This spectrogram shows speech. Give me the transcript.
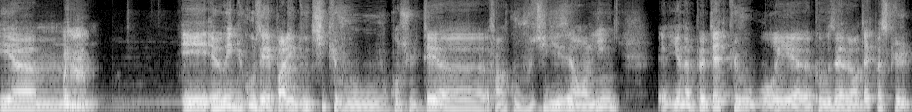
Euh, et, et, oui, du coup, vous avez parlé d'outils que vous, consultez, euh, enfin que vous utilisez en ligne. Il y en a peut-être que vous pourriez, euh, que vous avez en tête parce que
